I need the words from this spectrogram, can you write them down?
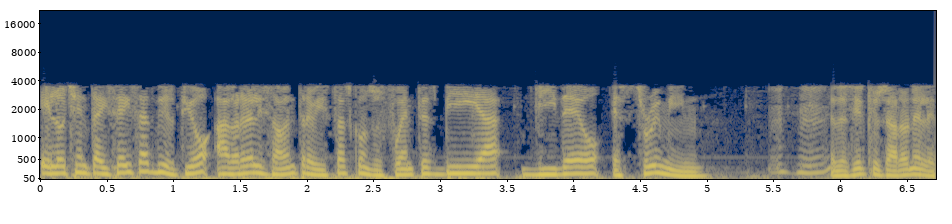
El 86% advirtió haber realizado entrevistas con sus fuentes vía video streaming. Es decir, que usaron el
